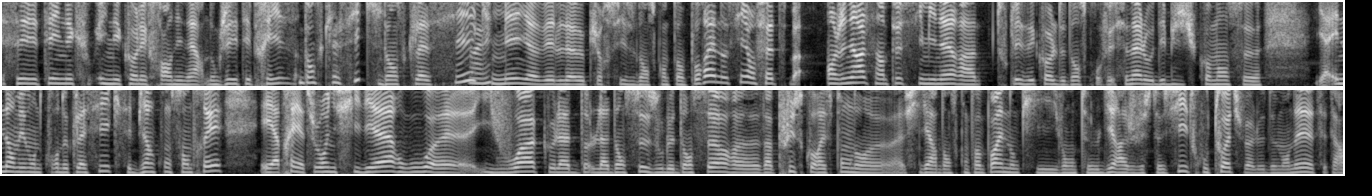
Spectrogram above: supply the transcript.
c'était une, une, école extraordinaire. Donc j'ai été prise. Danse classique? Danse classique, mais il y avait le cursus danse contemporaine aussi. En fait, bah, en général, c'est un peu similaire à toutes les écoles de danse professionnelle. Au début, tu commences, euh, il y a énormément de cours de classique, c'est bien concentré. Et après, il y a toujours une filière où euh, ils voient que la, danseuse ou le danseur euh, va plus correspondre à la filière danse contemporaine, donc ils vont te le dire à juste titre, ou toi, tu vas le demander, etc.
